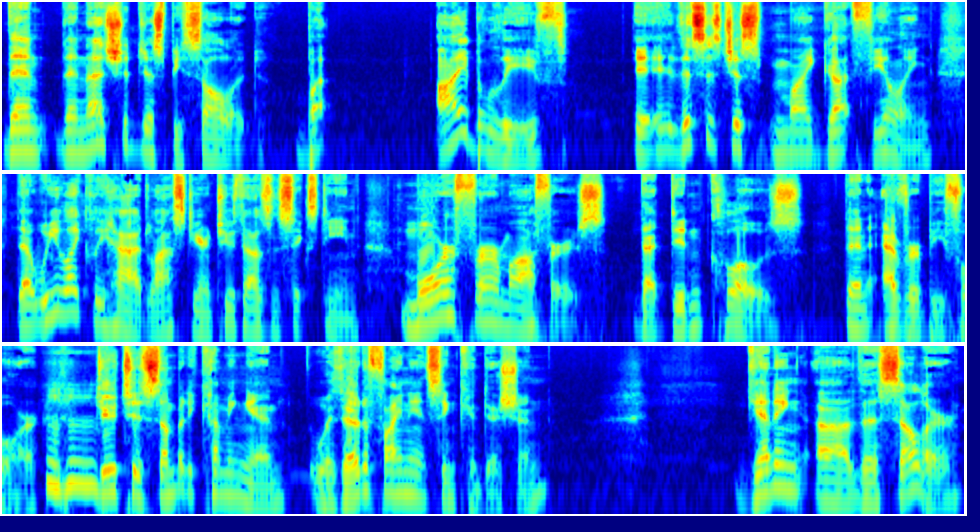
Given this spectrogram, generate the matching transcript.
Then, then that should just be solid. But I believe i i this is just my gut feeling that we likely had last year in 2016 more firm offers that didn't close than ever before Mm-hmm. due to somebody coming in without a financing condition getting uh, the seller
